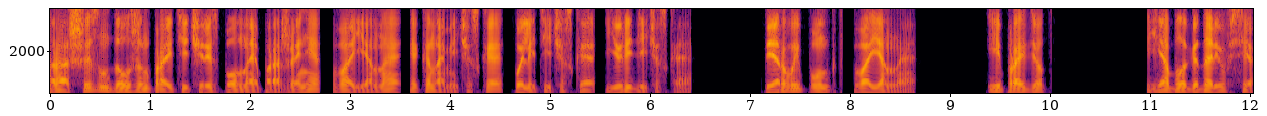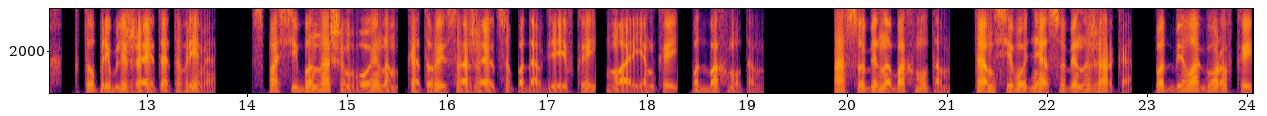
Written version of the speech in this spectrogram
Рашизм должен пройти через полное поражение, военное, экономическое, политическое, юридическое. Первый пункт – военное. И пройдет. Я благодарю всех, кто приближает это время. Спасибо нашим воинам, которые сражаются под Авдеевкой, Марьенкой, под Бахмутом. Особенно Бахмутом, там сегодня особенно жарко под Белогоровкой,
